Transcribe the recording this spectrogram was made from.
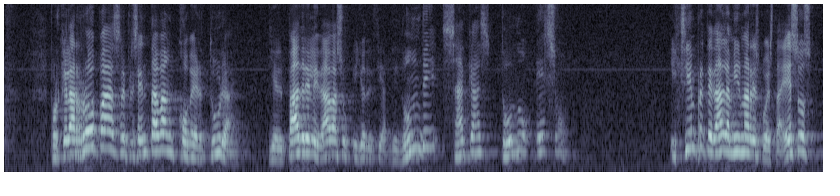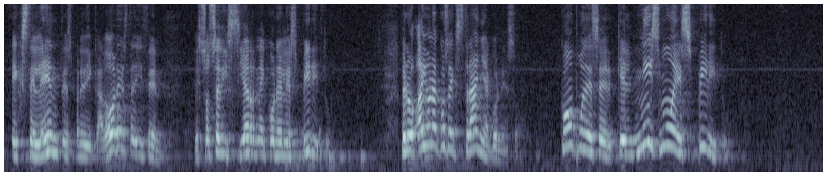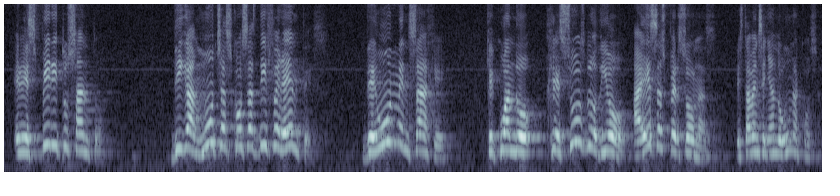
porque las ropas representaban cobertura, y el Padre le daba su... Y yo decía, ¿de dónde sacas todo eso? Y siempre te dan la misma respuesta. Esos excelentes predicadores te dicen, eso se discierne con el Espíritu. Pero hay una cosa extraña con eso. ¿Cómo puede ser que el mismo Espíritu, el Espíritu Santo, diga muchas cosas diferentes de un mensaje que cuando Jesús lo dio a esas personas, estaba enseñando una cosa?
